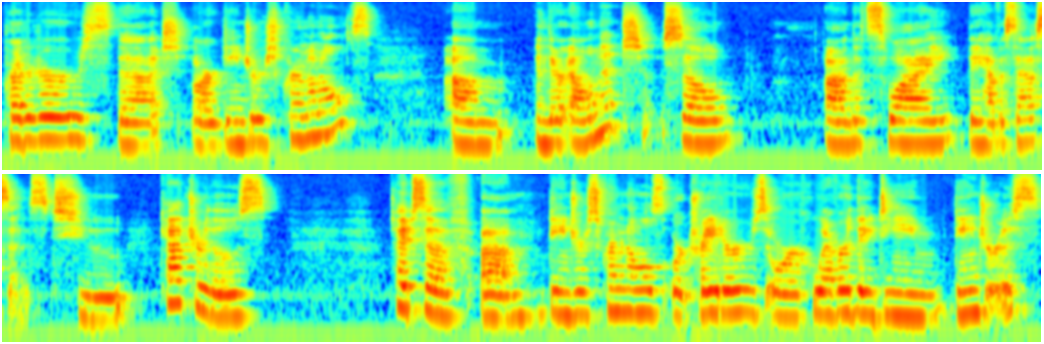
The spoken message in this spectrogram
predators that are dangerous criminals um, in their element. So uh, that's why they have assassins to capture those types of um, dangerous criminals or traitors or whoever they deem dangerous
